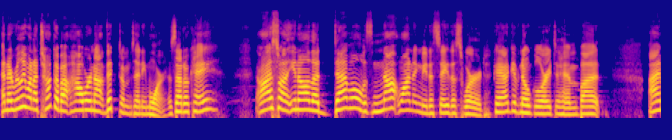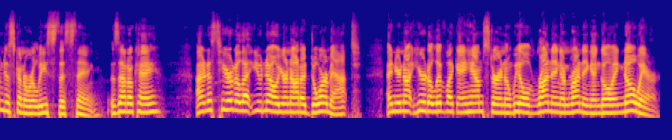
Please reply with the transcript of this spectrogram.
And I really want to talk about how we're not victims anymore. Is that okay? I just want, you know, the devil was not wanting me to say this word. Okay, I give no glory to him, but I'm just going to release this thing. Is that okay? I'm just here to let you know you're not a doormat and you're not here to live like a hamster in a wheel, running and running and going nowhere.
